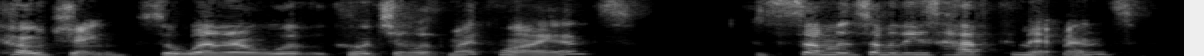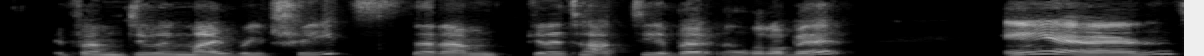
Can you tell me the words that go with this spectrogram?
Coaching. So when I'm coaching with my clients, some some of these have commitments. If I'm doing my retreats that I'm going to talk to you about in a little bit, and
